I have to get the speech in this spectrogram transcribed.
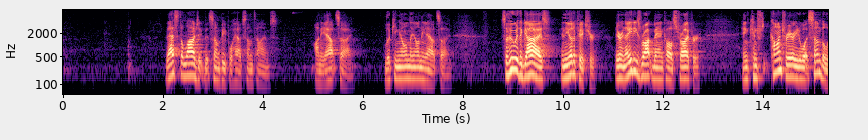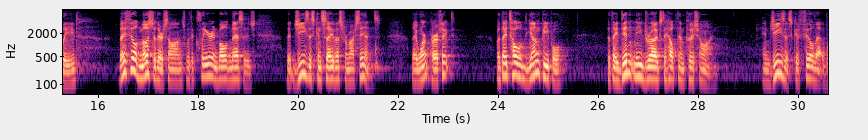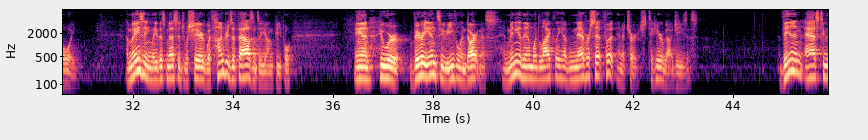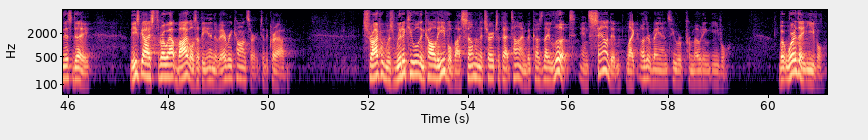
That's the logic that some people have sometimes on the outside, looking only on the outside. So, who are the guys in the other picture? They're an 80s rock band called Stryper. And con- contrary to what some believed, they filled most of their songs with a clear and bold message that Jesus can save us from our sins. They weren't perfect, but they told young people that they didn't need drugs to help them push on. And Jesus could fill that void. Amazingly, this message was shared with hundreds of thousands of young people and who were very into evil and darkness. And many of them would likely have never set foot in a church to hear about Jesus. Then, as to this day, these guys throw out Bibles at the end of every concert to the crowd. Stryper was ridiculed and called evil by some in the church at that time because they looked and sounded like other bands who were promoting evil. But were they evil?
